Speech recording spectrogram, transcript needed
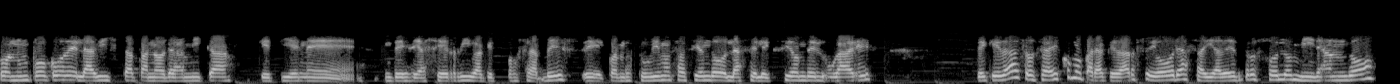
con un poco de la vista panorámica que tiene desde hacia arriba, que, o sea, ves, eh, cuando estuvimos haciendo la selección de lugares, te quedas, o sea, es como para quedarse horas ahí adentro solo mirando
